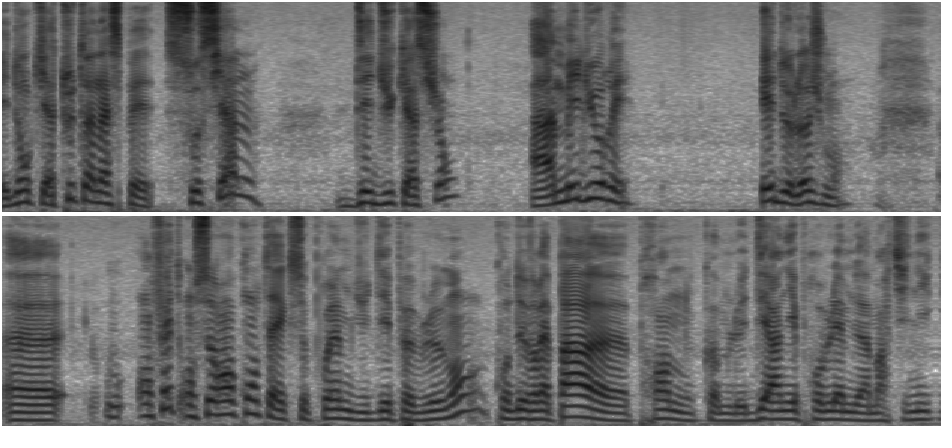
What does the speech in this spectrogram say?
Et donc il y a tout un aspect social, d'éducation à améliorer et de logement. Euh, en fait, on se rend compte avec ce problème du dépeuplement qu'on ne devrait pas euh, prendre comme le dernier problème de la Martinique,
